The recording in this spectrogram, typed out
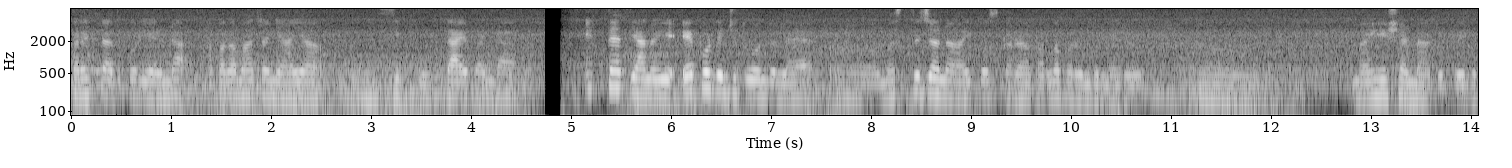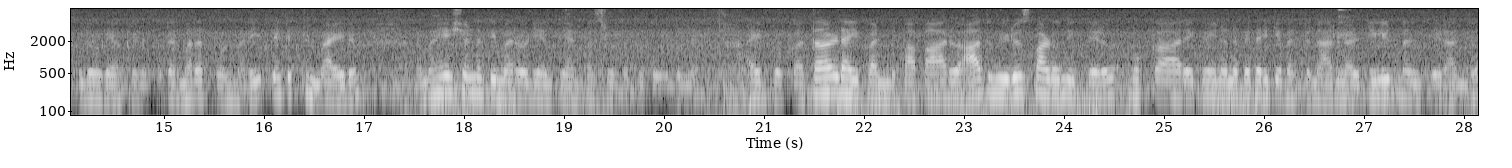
ಕರೆಕ್ಟ್ ಆದ ಕೊರಿಯಂಡ ಅಪಗ ಮಾತ್ರ ನ್ಯಾಯ ಸಿಕ್ಕು. ದಾಯ ಪಂಡ ಇತ್ತತ್ ಯಾನು ಏರ್ಪೋರ್ಟ್ ದಿಂಚು ತೂವೊಂದುಲ್ಲೆ ಆ, ಮಸ್ತ್ ಜನ ಆಯ್ಕೋಸ್ಕರ ಭಂಗ ಬರೋಂದಿಲ್ಲರು. ಮಹೇಶ್ ಅಣ್ಣ ಆಗಿದ್ದು ಇದು ಕುಡಿಯೋಗೆ ಯಾಕಂದ್ರೆ ಧರ್ಮರತ್ ಮರತ್ ಮಾಡಿ ಇತ್ತೆ ಇತ್ತೆಟ್ ತಿಂಬಾಯ್ಡು ಮಹೇಶ್ ಅಣ್ಣ ತಿಮ್ಮರೋಡಿ ಅಂತ ಏನು ಫಸ್ಟ್ ತಪ್ಪು ಐದು ಬೊಕ್ಕ ತರ್ಡ್ ಐ ಬಂದು ಪಾಪ ಆರು ಅದು ವೀಡಿಯೋಸ್ ಪಾಡೊಂದಿತ್ತೇರು ಬೊಕ್ಕ ಆರೆಗ್ ಏನನ್ನ ಬೆದರಿಕೆ ಬರ್ತನ ಅರ್ಲ ಡಿಲೀಟ್ ಮಲ್ತೇರ ಅಂದು.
